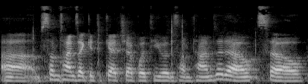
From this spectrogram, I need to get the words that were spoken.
um, sometimes I get to catch up with you and sometimes I don't. So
